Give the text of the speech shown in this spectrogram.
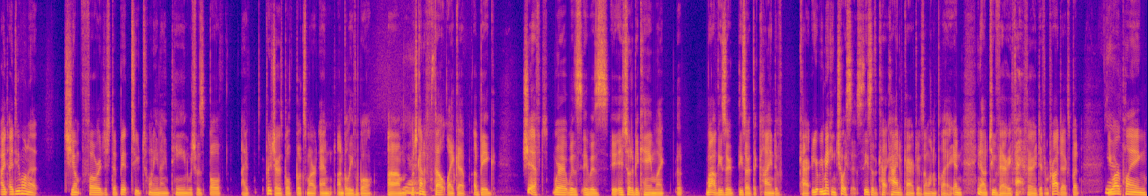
I, I do want to jump forward just a bit to 2019, which was both, I'm pretty sure it was both Booksmart and Unbelievable, um, yeah. which kind of felt like a, a big shift where it was, it was, it, it sort of became like, uh, wow, these are, these are the kind of you're, you're making choices. These are the kind of characters I want to play, and you know, two very, very, very different projects. But yeah. you are playing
